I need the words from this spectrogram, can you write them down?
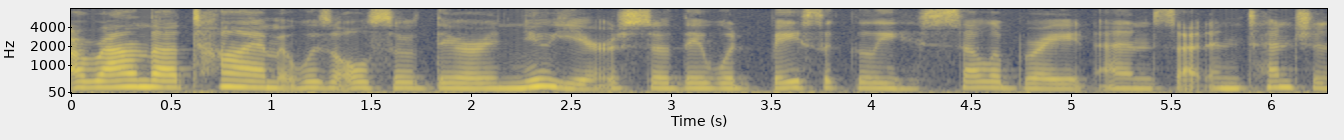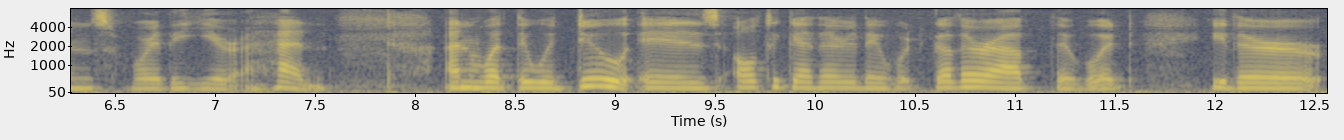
around that time it was also their new year so they would basically celebrate and set intentions for the year ahead and what they would do is altogether they would gather up, they would either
